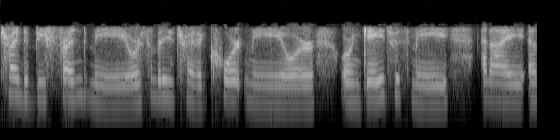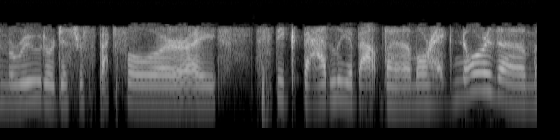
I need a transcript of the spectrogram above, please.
trying to befriend me or somebody's trying to court me or or engage with me and I am rude or disrespectful or I speak badly about them or I ignore them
